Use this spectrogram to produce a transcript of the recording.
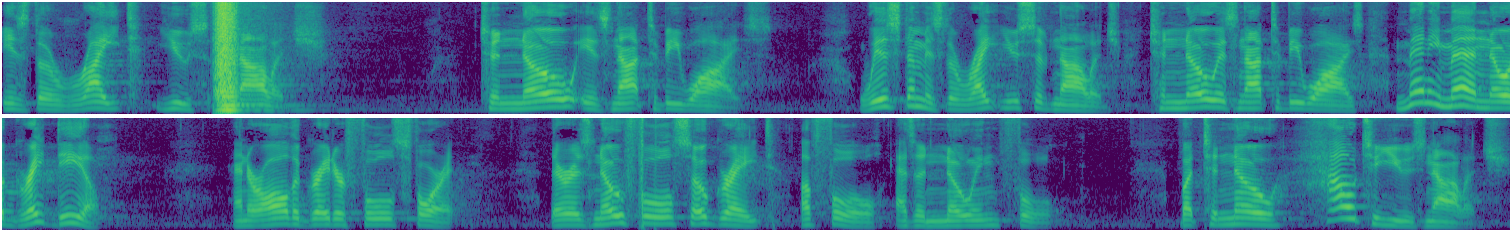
is the right use of knowledge. To know is not to be wise. Wisdom is the right use of knowledge. To know is not to be wise. Many men know a great deal and are all the greater fools for it. There is no fool so great a fool as a knowing fool. But to know how to use knowledge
